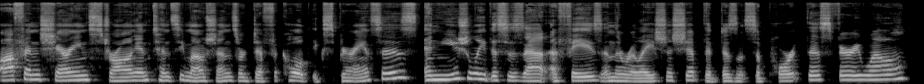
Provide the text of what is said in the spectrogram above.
often sharing strong, intense emotions or difficult experiences. And usually, this is at a phase in the relationship that doesn't support this very well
